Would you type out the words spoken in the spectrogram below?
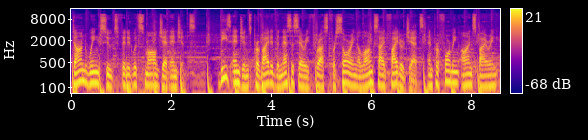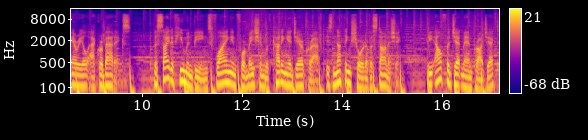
donned wing suits fitted with small jet engines. These engines provided the necessary thrust for soaring alongside fighter jets and performing awe-inspiring aerial acrobatics. The sight of human beings flying in formation with cutting-edge aircraft is nothing short of astonishing. The Alpha Jetman project,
